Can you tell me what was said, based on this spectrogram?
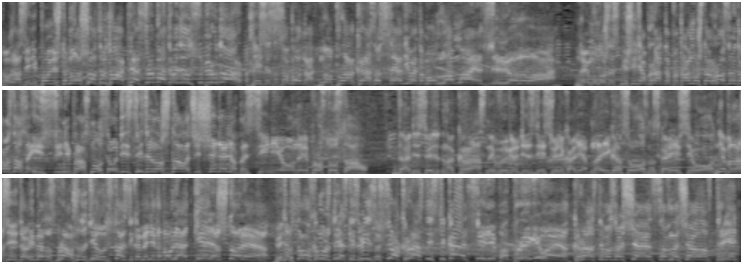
Он разве не помнит, что было желтым? Да, опять срабатывает этот суперудар! Лестница свободно. но план красного состоял не в этом, он ломает зеленого! Но ему нужно спешить обратно, потому что розовый там остался, и синий проснулся, он действительно ждал очищения лета. Синий он или просто устал? Да, действительно, красный выглядит здесь великолепно и грациозно, скорее всего. Не, подожди, там ребята справа что-то делают с тазиками, они добавляют геля, что ли? Ведь обстановка может резко измениться. Все, красный стекает, синий подпрыгивает. Красный возвращается в начало, в третий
